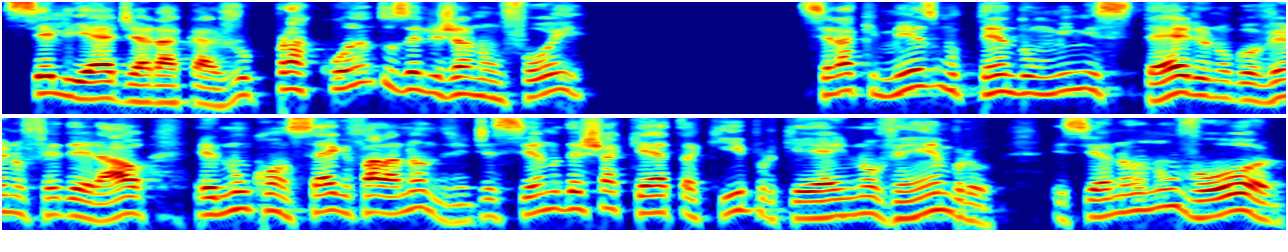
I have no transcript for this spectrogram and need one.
se ele é de Aracaju, para quantos ele já não foi? Será que mesmo tendo um ministério no governo federal, ele não consegue falar, não, gente, esse ano deixa quieto aqui, porque é em novembro, esse ano eu não vou.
